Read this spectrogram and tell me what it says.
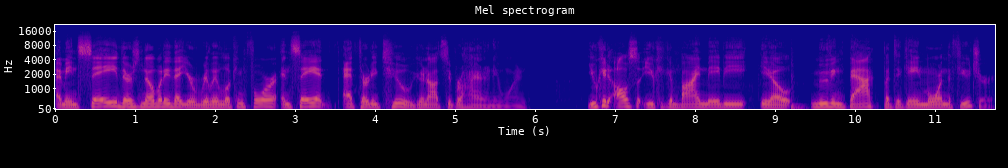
I mean, say there's nobody that you're really looking for, and say at, at 32 you're not super high on anyone. You could also you could combine maybe you know moving back, but to gain more in the future.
